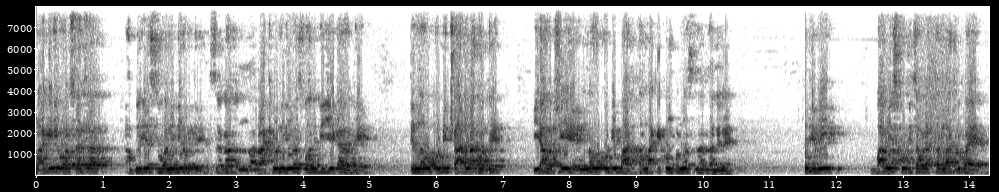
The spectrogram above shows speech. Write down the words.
मागील वर्षाचं आपले जे स्वनिधी होते सगळं राखीव निधी व स्वनिधी जे काय होते ते नऊ कोटी चार लाख होते. यावर्षी नऊ कोटी बहात्तर लाख एकोणपन्नास हजार झालेले आहेत. देवी बावीस कोटी चौऱ्याहत्तर लाख रुपये आहेत.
